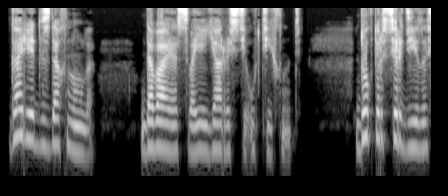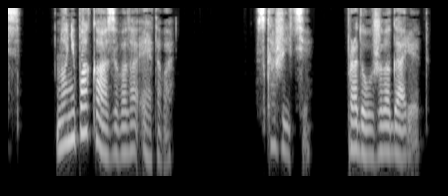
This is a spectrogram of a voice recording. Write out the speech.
Гарриет вздохнула, давая своей ярости утихнуть. Доктор сердилась, но не показывала этого. «Скажите, продолжила Гарриет.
